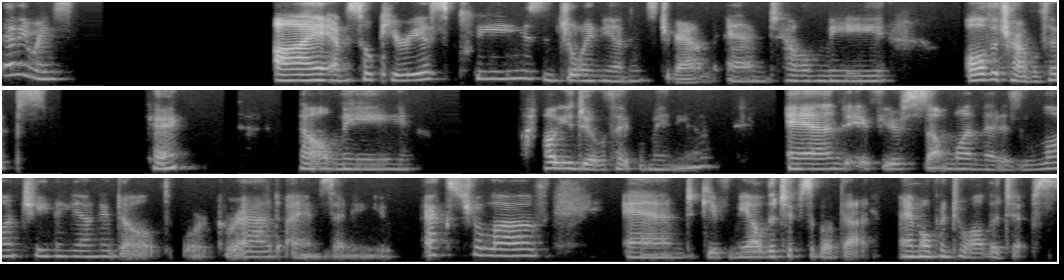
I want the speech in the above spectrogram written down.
Anyways, I am so curious. Please join me on Instagram and tell me all the travel tips. Okay. Tell me how you deal with hypomania. And if you're someone that is launching a young adult or grad, I am sending you extra love and give me all the tips about that. I'm open to all the tips.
